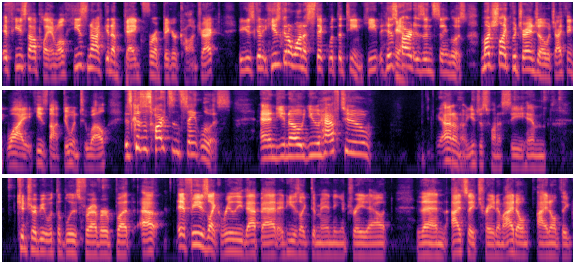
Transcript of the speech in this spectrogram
if he's not playing well, he's not going to beg for a bigger contract. He's gonna he's gonna want to stick with the team. He his Yeah. heart is in St. Louis, much like Pietrangelo, which I think why he's not doing too well is because his heart's in St. Louis, and you know you have to. I don't know. You just want to see him contribute with the Blues forever, but uh, if he's like really that bad and he's like demanding a trade out, then I'd say trade him. I don't. I don't think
